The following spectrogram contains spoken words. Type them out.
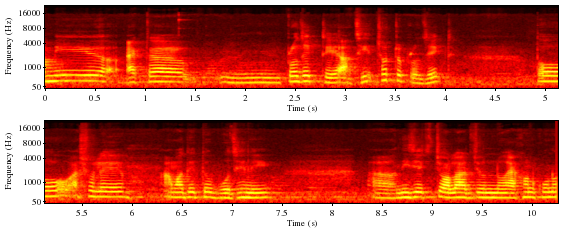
আমি একটা প্রজেক্টে আছি, ছোট্ট প্রজেক্ট তো আসলে আমাদের তো বোঝেনি নিজের চলার জন্য এখন কোনো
